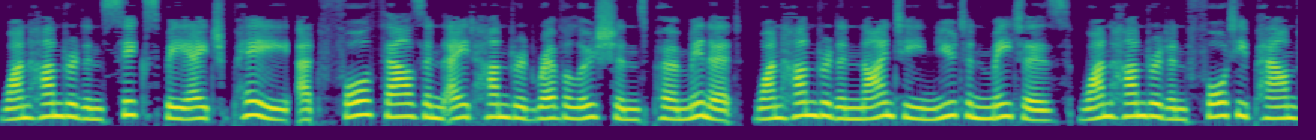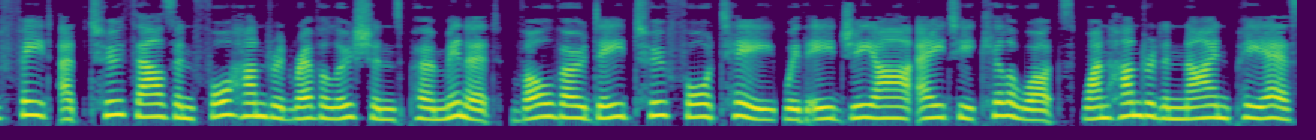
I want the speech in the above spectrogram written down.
106 bhp at 4800 revolutions per minute 190 newton meters 140 pound feet at 2400 revolutions revolutions per minute, Volvo D24T with EGR 80 kilowatts, 109 PS,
